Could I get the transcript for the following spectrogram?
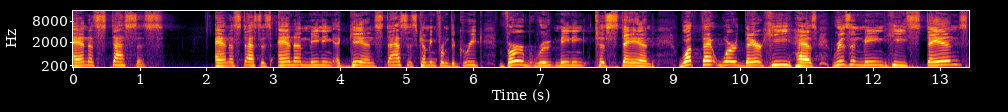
anastasis anastasis. Ana meaning again, stasis coming from the Greek verb root meaning to stand. What that word there, he has risen mean he stands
